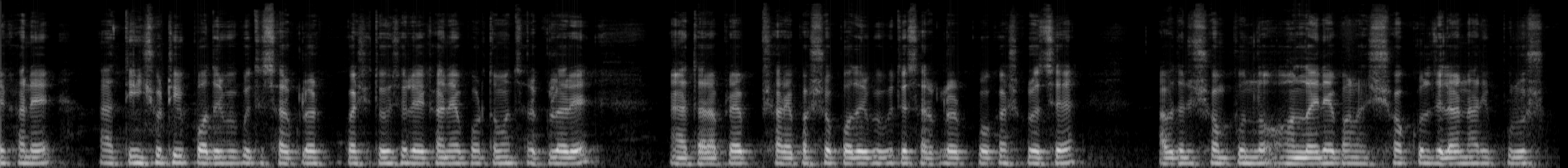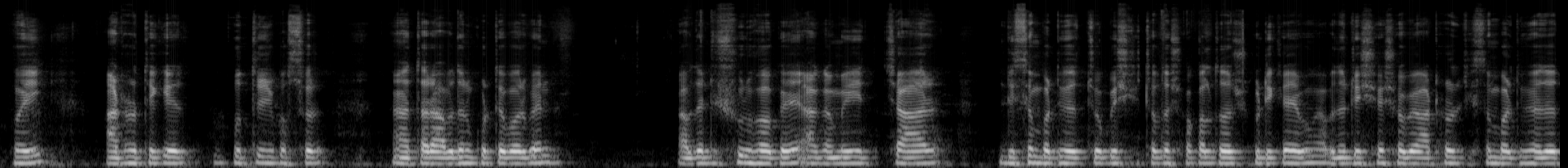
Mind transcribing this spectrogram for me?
যেখানে তিনশোটি পদের বিপরীতে সার্কুলার প্রকাশিত হয়েছিল, এখানে বর্তমান সার্কুলারে তারা প্রায় সাড়ে পাঁচশো পদের বিপরীতে সার্কুলার প্রকাশ করেছে। আবেদনটি সম্পূর্ণ অনলাইনে বাংলাদেশের সকল জেলার নারী পুরুষ হয়ে আঠারো থেকে বত্রিশ বছর তারা আবেদন করতে পারবেন। আবেদনটি শুরু হবে আগামী চার ডিসেম্বর দুই হাজার চব্বিশ খ্রিস্টাব্দ সকাল দশ ঘটিকা এবং আবেদনটি শেষ হবে আঠারো ডিসেম্বর দুই হাজার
